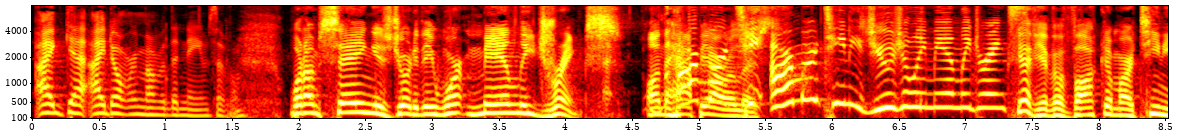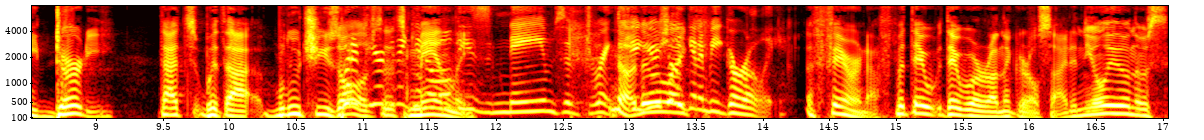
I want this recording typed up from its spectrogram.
I get. I don't remember the names of them. What I'm saying is, Jody, they weren't manly drinks on the happy hour marti- list. Are martinis usually manly drinks? Yeah, if you have a vodka martini dirty, that's with uh, blue cheese But if olives. you're That's get all manly. these names of drinks, No, they're usually like- going to be girly. Uh, Fair enough, but they they were on the girl side, and the only one that was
